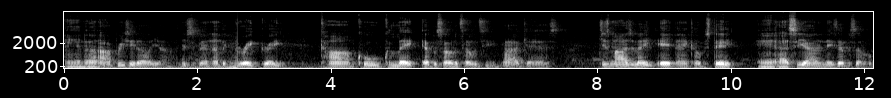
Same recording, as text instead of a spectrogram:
And uh, I appreciate all y'all. This has been another great, great, calm, cool, collect episode of Topher TV Podcast. Just modulate everything copacetic. And I'll see y'all in the next episode.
